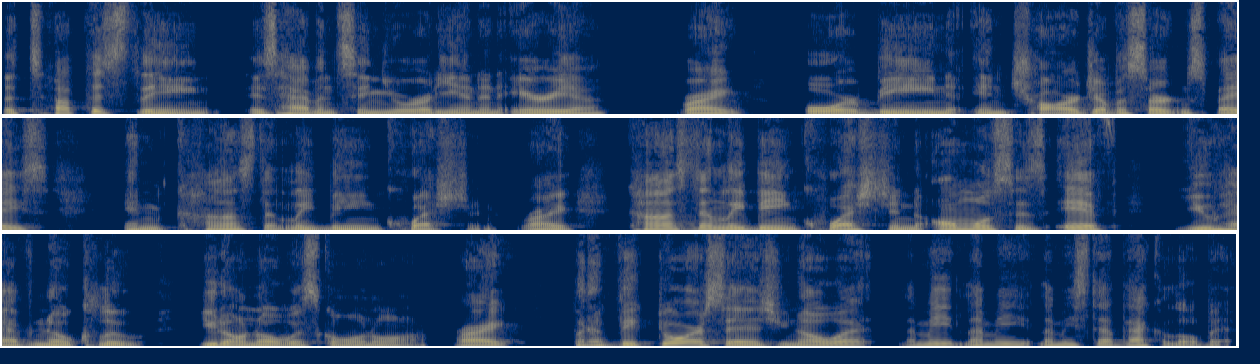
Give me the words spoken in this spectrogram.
the toughest thing is having seniority in an area, right? Or being in charge of a certain space and constantly being questioned, right? Constantly being questioned almost as if you have no clue. You don't know what's going on, right? But if Victor says, you know what? Let me let me let me step back a little bit.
